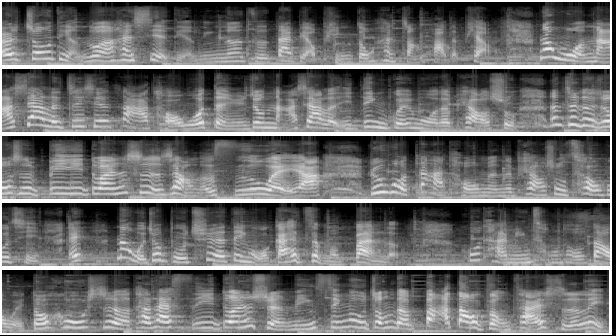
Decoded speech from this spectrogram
而周点论和谢点林呢，则代表屏东和彰化的票。那我拿下了这些大头，我等于就拿下了一。一定规模我的票数，那这个就是 B 端市场的思维呀。如果大头们的票数凑不齐，哎，那我就不确定我该怎么办了。郭台铭从头到尾都忽视了他在 C 端选民心目中的霸道总裁实力。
